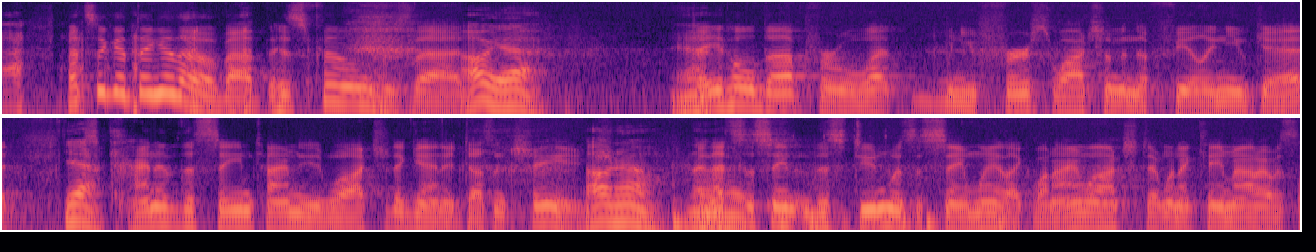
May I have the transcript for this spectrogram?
That's a good thing though about his films is that Oh yeah, yeah. they hold up for what when you first watch them and the feeling you get. Yeah. It's kind of the same time you watch it again. It doesn't change. Oh, no. No, and that's the same. the student was the same way. Like when I watched it when it came out, I was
